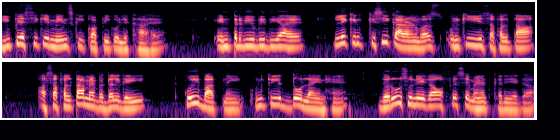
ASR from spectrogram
यूपीएससी के मेंस की कॉपी को लिखा है। इंटरव्यू भी दिया है, लेकिन किसी कारणवश उनकी ये सफलता, असफलता में बदल गई। तो कोई बात नहीं, उनके लिए दो लाइन हैं। ज़रूर सुनिएगा और फिर से मेहनत करिएगा।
